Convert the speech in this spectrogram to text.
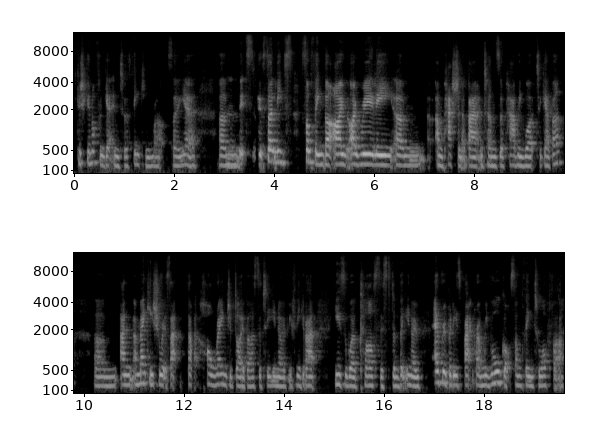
because you can often get into a thinking rut. So yeah, um, mm. it's it's certainly something that I, I really um, am passionate about in terms of how we work together um, and, and making sure it's that that whole range of diversity. You know, if you think about use the word class system, but you know, everybody's background, we've all got something to offer.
